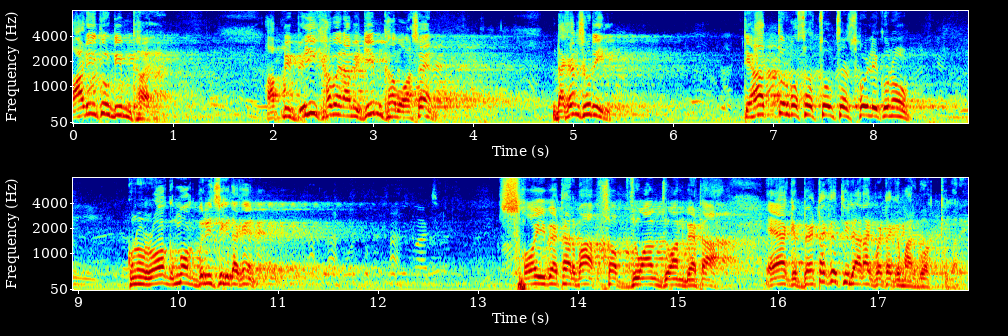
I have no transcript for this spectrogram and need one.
বাড়ি তো ডিম খায়। আপনি বিড়ি খাবেন, আমি ডিম খাব, আসেন। দেখেন শরীর তেহাত্তর বছর চলছে, শরীরে কোনো কোনো রগ মগ বেরিয়েছে কি দেখেন? ছয় বেটার বাপ, সব জোয়ান জোয়ান বেটা। এক বেটাকে তুলে আর এক বেটাকে মারবো একেবারে।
